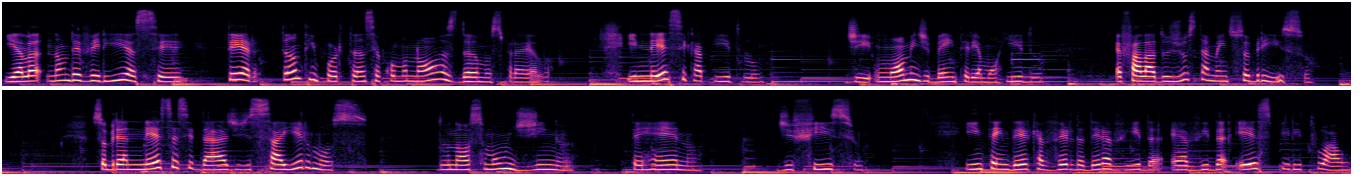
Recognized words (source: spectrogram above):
E ela não deveria ser ter tanta importância como nós damos para ela. E nesse capítulo de Um Homem de Bem Teria Morrido, é falado justamente sobre isso. Sobre a necessidade de sairmos do nosso mundinho terreno, difícil, e entender que a verdadeira vida é a vida espiritual.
